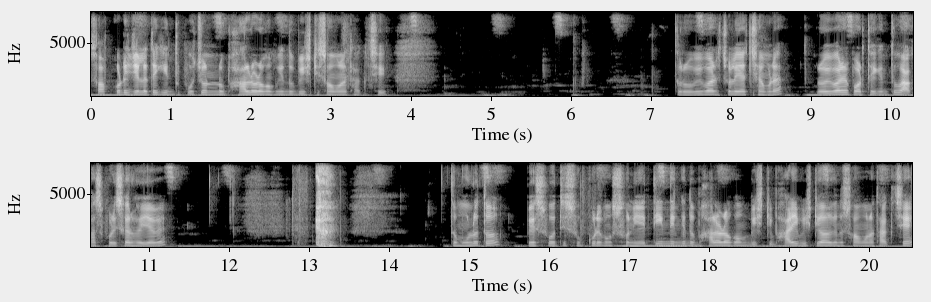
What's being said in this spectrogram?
সবকটি জেলাতে কিন্তু প্রচণ্ড ভালো রকম কিন্তু বৃষ্টির সম্ভাবনা থাকছে। তো রবিবার চলে যাচ্ছে আমরা। রবিবারের পর থেকে কিন্তু আকাশ পরিষ্কার হয়ে যাবে। তো মূলত বৃহস্পতি, শুক্র এবং শনি এই তিন দিন কিন্তু ভালো রকম বৃষ্টি, ভারী বৃষ্টি হওয়ার কিন্তু সম্ভাবনা থাকছে।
